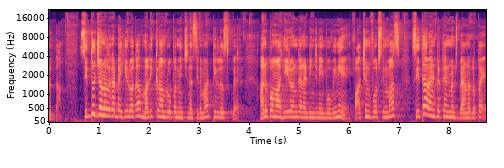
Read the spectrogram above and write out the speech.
చూద్దాం. సిద్ధు జొన్నలగడ్డ హీరోగా మలిక్ రామ్ రూపొందించిన సినిమా టిల్లు స్క్వేర్. అనుపమ హీరోయిన్గా నటించిన ఈ మూవీని fortune four cinemas Sithara entertainments బ్యానర్లపై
